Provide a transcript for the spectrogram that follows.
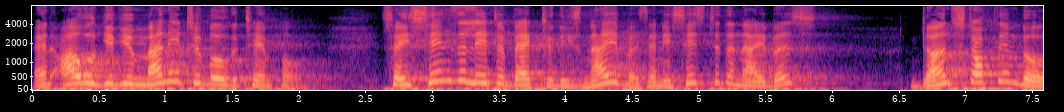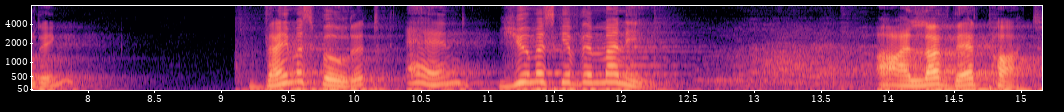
And I will give you money to build the temple. So he sends a letter back to these neighbors, and he says to the neighbors, don't stop them building. They must build it, and you must give them money. I love that part.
